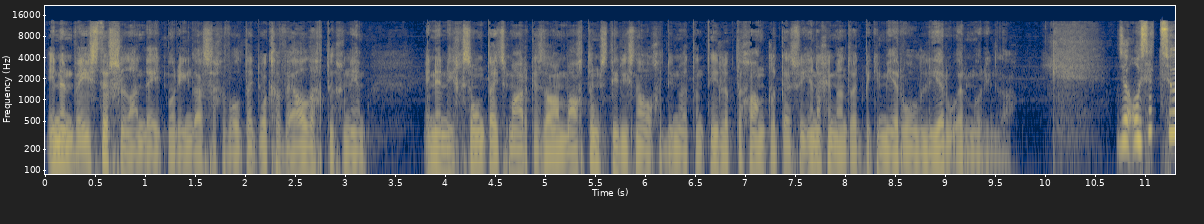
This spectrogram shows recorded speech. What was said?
En in westerse lande het Moringa se gewildheid ook geweldig toegeneem. En in die gesondheidsmark is daar magtomstudies nou al gedoen wat natuurlik toeganklik is vir enigiemand wat bietjie meer wil leer oor Moringa. So ons het so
